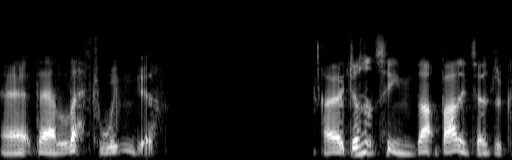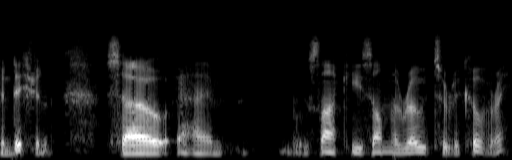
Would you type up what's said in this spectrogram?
Uh, their left winger. Uh, it doesn't seem that bad in terms of condition. So, um, looks like he's on the road to recovery.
